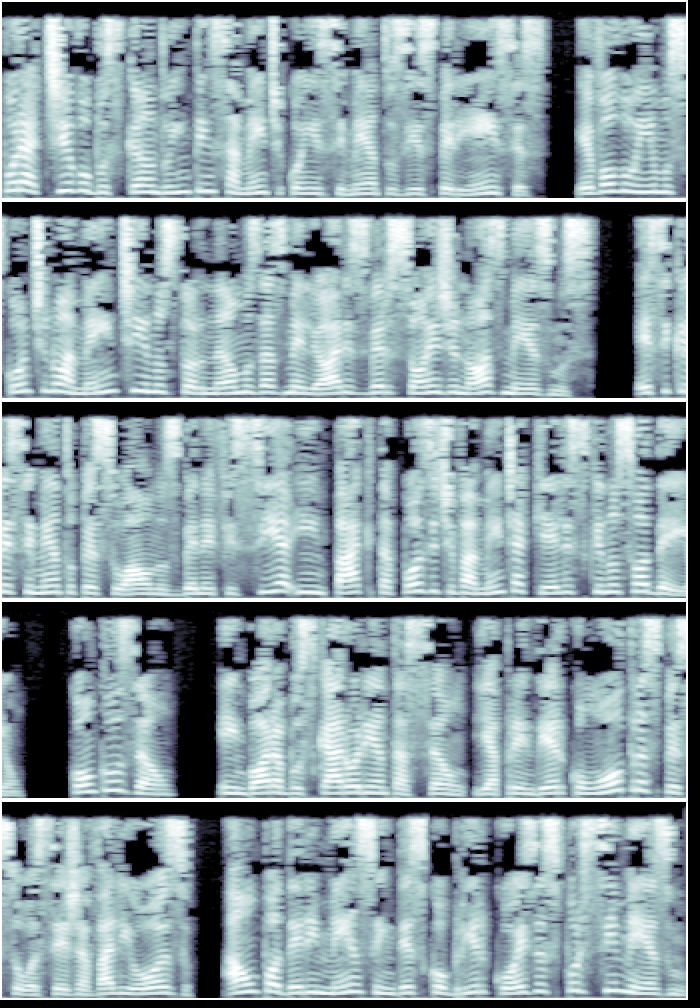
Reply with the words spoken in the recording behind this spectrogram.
Por ativo buscando intensamente conhecimentos e experiências, evoluímos continuamente e nos tornamos as melhores versões de nós mesmos. Esse crescimento pessoal nos beneficia e impacta positivamente aqueles que nos rodeiam. Conclusão. Embora buscar orientação e aprender com outras pessoas seja valioso, há um poder imenso em descobrir coisas por si mesmo.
